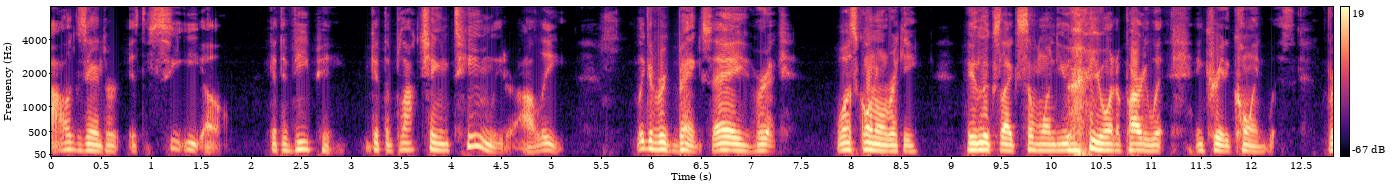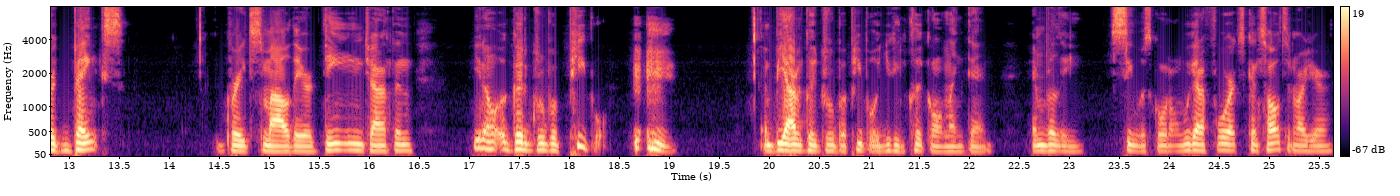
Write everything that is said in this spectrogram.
Alexander is the CEO. Got the VP. Get the blockchain team leader, Ali. Look at Rick Banks. Hey, Rick. What's going on, Ricky? He looks like someone you, you want to party with and create a coin with. Rick Banks. Great smile there. Dean, Jonathan. You know, a good group of people. and beyond a good group of people, you can click on LinkedIn and really see what's going on. We got a Forex consultant right here.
